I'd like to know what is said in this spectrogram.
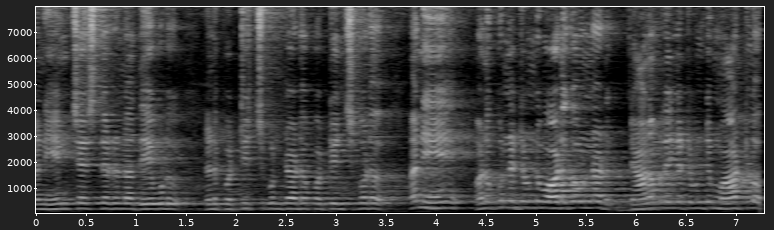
నన్ను ఏం చేస్తాడో నా దేవుడు నన్ను పట్టించుకుంటాడో పట్టించుకోడో అని అనుకున్నటువంటి వాడుగా ఉన్నాడు. జ్ఞానం లేనటువంటి మాటలు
